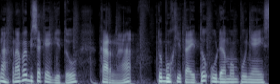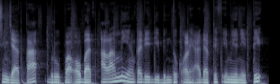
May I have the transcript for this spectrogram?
Nah, kenapa bisa kayak gitu? Karena tubuh kita itu udah mempunyai senjata berupa obat alami yang tadi dibentuk oleh adaptive immunity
